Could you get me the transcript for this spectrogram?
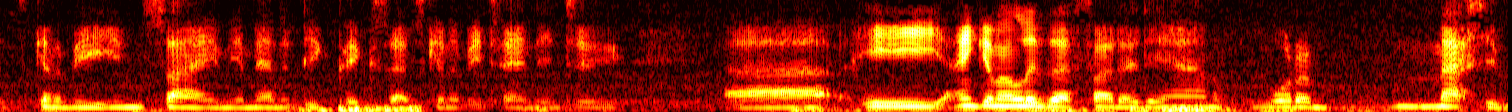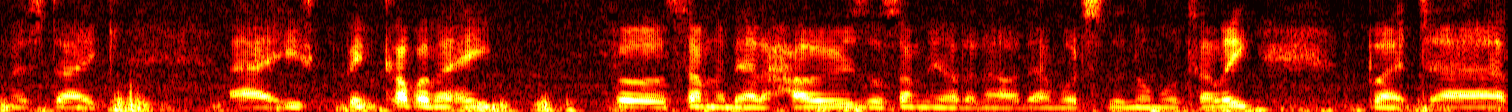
It's going to be insane the amount of dick pics that's going to be turned into. Uh, he ain't going to live that photo down. What a massive mistake. Uh, he's been copping the heat for something about a hose or something. I don't know. I don't watch the normal telly. But uh,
